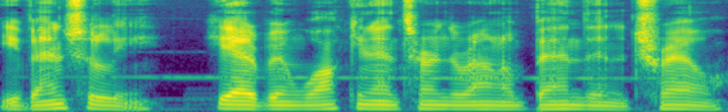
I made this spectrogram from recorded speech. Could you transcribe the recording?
Eventually, he had been walking and turned around a bend in the trail,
